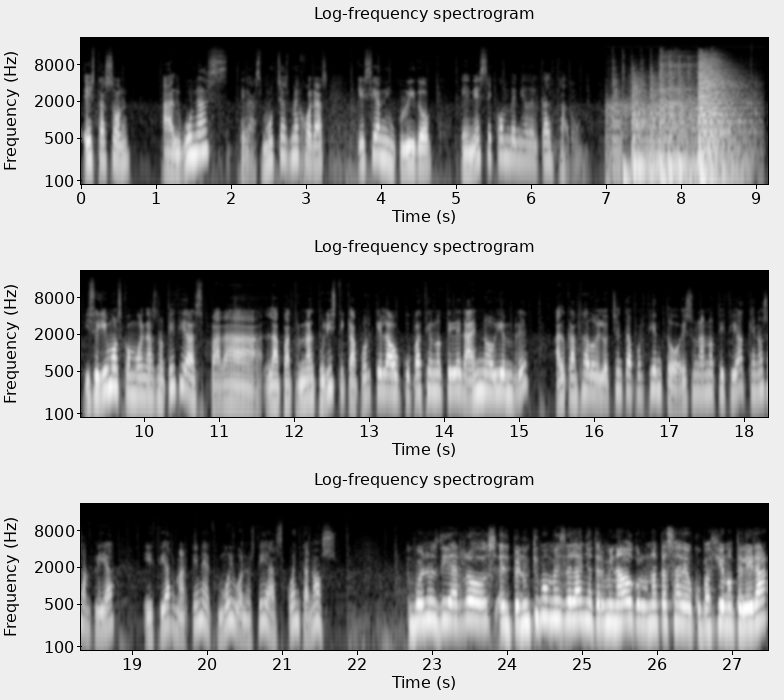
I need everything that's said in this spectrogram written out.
Estas son algunas de las muchas mejoras que se han incluido en ese convenio del calzado. Y seguimos con buenas noticias para la patronal turística, porque la ocupación hotelera en noviembre ha alcanzado el 80%. Es una noticia que nos amplía Iciar Martínez. Muy buenos días, cuéntanos. Buenos días, Ross. El penúltimo mes del año ha terminado con una tasa de ocupación hotelera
